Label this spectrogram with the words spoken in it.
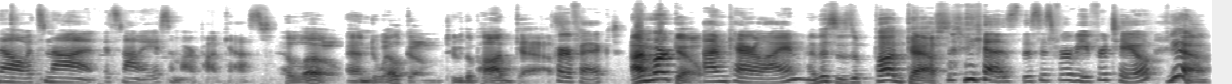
No, it's not. It's not ASMR podcast. Hello, and welcome to the podcast. Perfect. I'm Marco, I'm Caroline. and this is a podcast. yes, this is for Review for Two, yeah,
